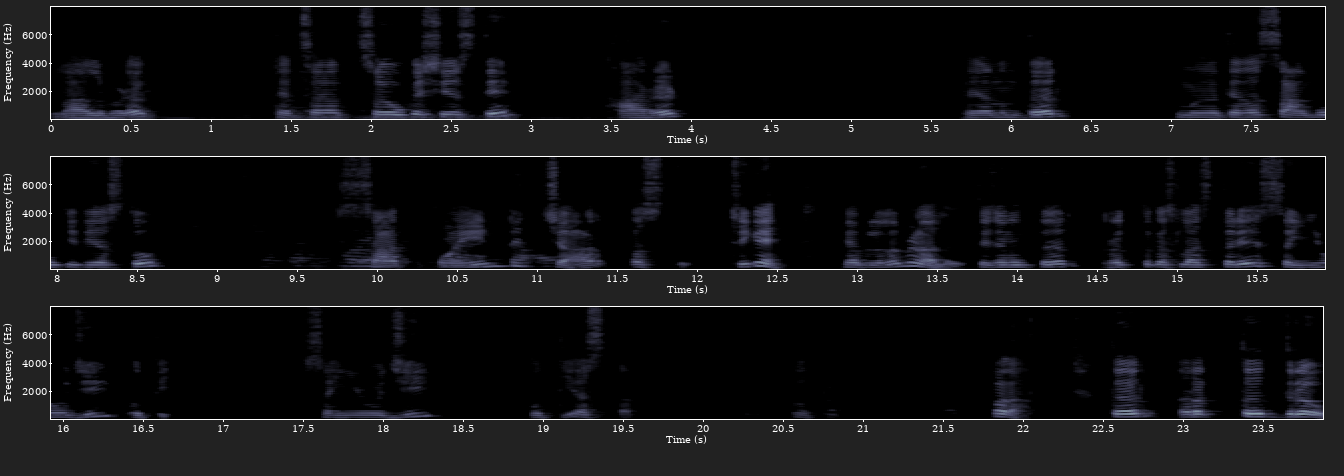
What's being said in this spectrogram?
लाल भडक. त्याचा चव कशी असते? खारट. त्यानंतर मग त्याचा सामू किती असतो? सात पॉइंट चार असतो. ठीक आहे? हे आपल्याला मिळालं. त्याच्यानंतर रक्त कसलं असतं रे? संयोजी होती संयोजी होती असतात. होती बघा. तर रक्तद्रव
